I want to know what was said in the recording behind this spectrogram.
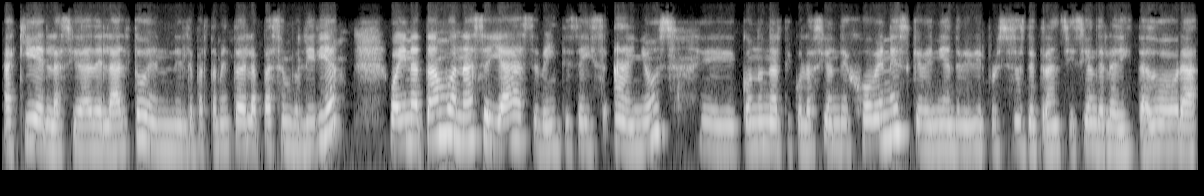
aquí en la ciudad del Alto, en el departamento de La Paz, en Bolivia. Guaynatambo nace ya hace 26 años eh, con una articulación de jóvenes que venían de vivir procesos de transición de la dictadura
